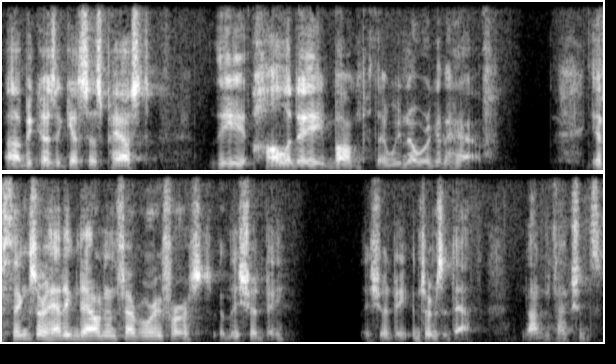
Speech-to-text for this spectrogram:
uh, because it gets us past the holiday bump that we know we're going to have. If things are heading down in February 1st, and they should be, they should be in terms of death, not infections.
